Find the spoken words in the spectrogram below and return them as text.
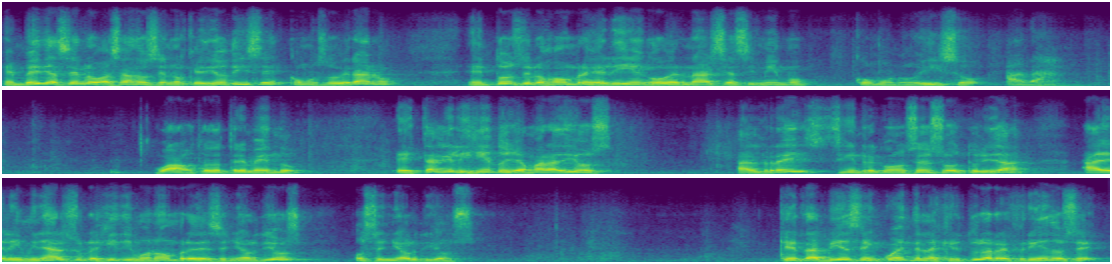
en vez de hacerlo basándose en lo que Dios dice como soberano, entonces los hombres eligen gobernarse a sí mismos como lo hizo Adán. Wow, todo tremendo. Están eligiendo llamar a Dios al rey sin reconocer su autoridad al eliminar su legítimo nombre de Señor Dios o Señor Dios, que también se encuentra en la escritura refiriéndose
